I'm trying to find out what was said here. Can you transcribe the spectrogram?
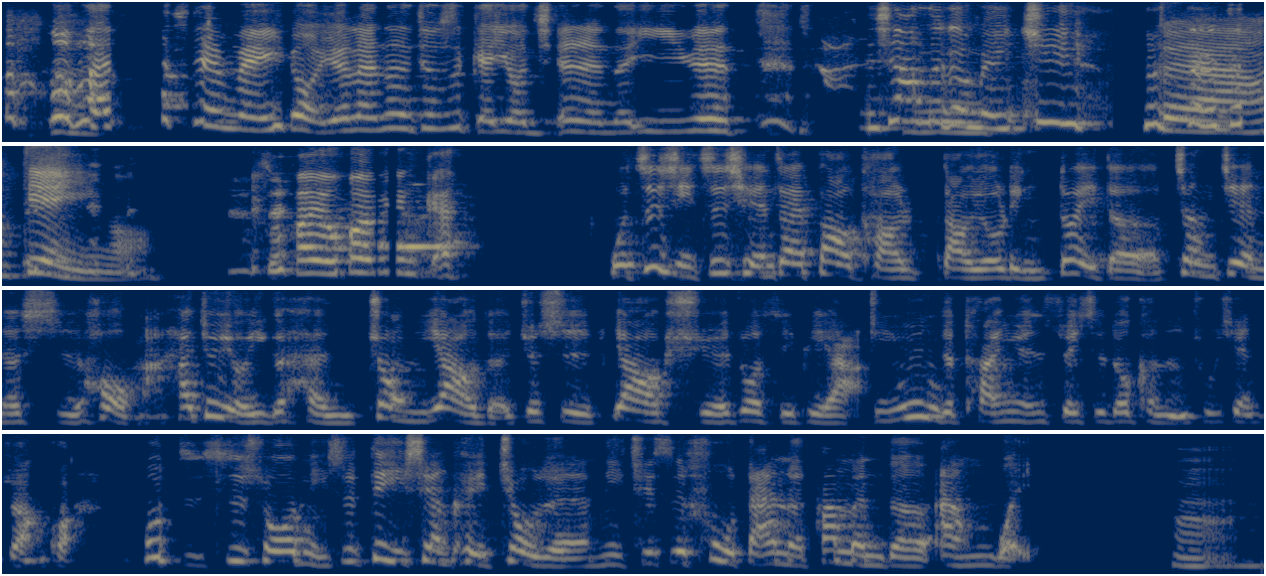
后来发现没有，原来那就是给有钱人的医院，很像那个美剧，对啊，电影哦，所以好有画面感。我自己之前在报考导游领队的证件的时候嘛，他就有一个很重要的，就是要学做 CPR，因为你的团员随时都可能出现状况，不只是说你是第一线可以救人，你其实负担了他们的安危。嗯。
